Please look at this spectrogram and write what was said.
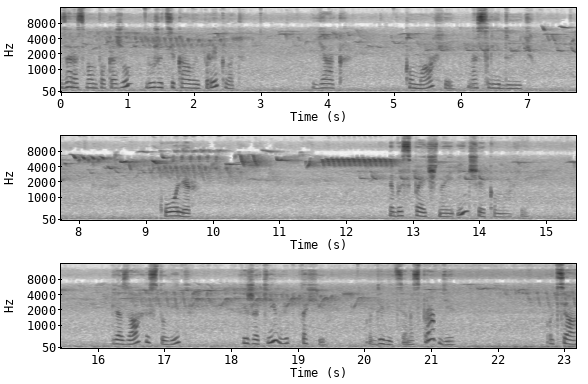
Зараз вам покажу дуже цікавий приклад, як комахи наслідують колір небезпечної іншої комахи для захисту від хижаків від птахів. От дивіться, насправді оця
